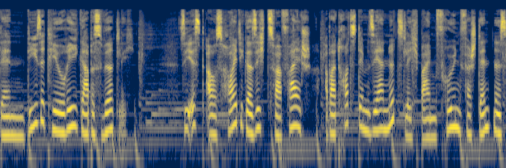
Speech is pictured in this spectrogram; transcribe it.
Denn diese Theorie gab es wirklich. Sie ist aus heutiger Sicht zwar falsch, aber trotzdem sehr nützlich beim frühen Verständnis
